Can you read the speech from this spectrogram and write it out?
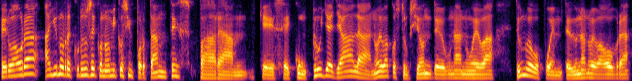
Pero ahora hay unos recursos económicos importantes para mm, que se concluya ya la nueva construcción de una nueva de un nuevo puente, de una nueva obra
